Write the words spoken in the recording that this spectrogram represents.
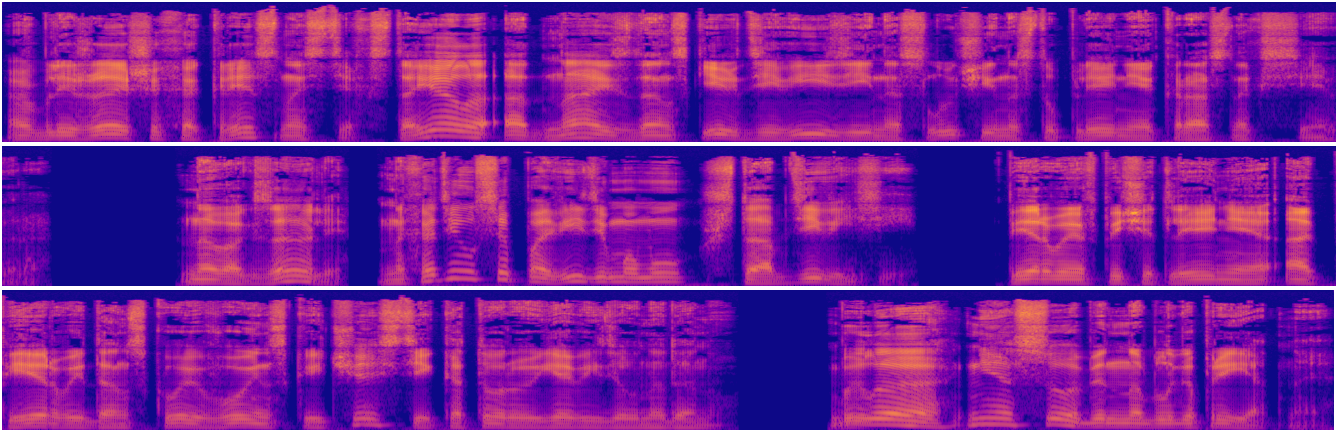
В ближайших окрестностях стояла одна из донских дивизий на случай наступления красных с севера. На вокзале находился, по-видимому, штаб дивизии. Первое впечатление о первой донской воинской части, которую я видел на Дону, было не особенно благоприятное.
